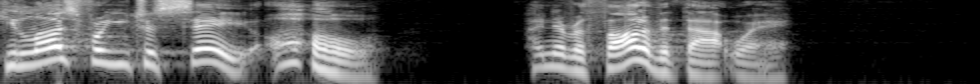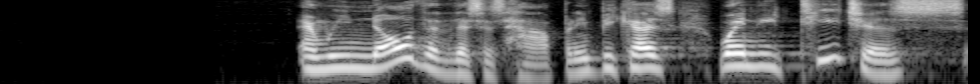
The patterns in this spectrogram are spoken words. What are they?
He loves for you to say, Oh, I never thought of it that way. And we know that this is happening because when he teaches,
